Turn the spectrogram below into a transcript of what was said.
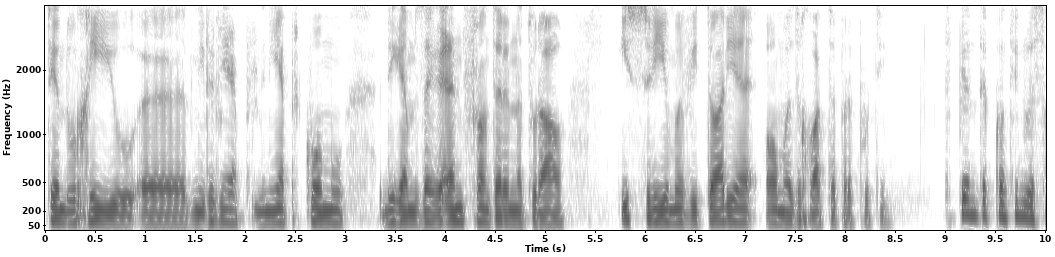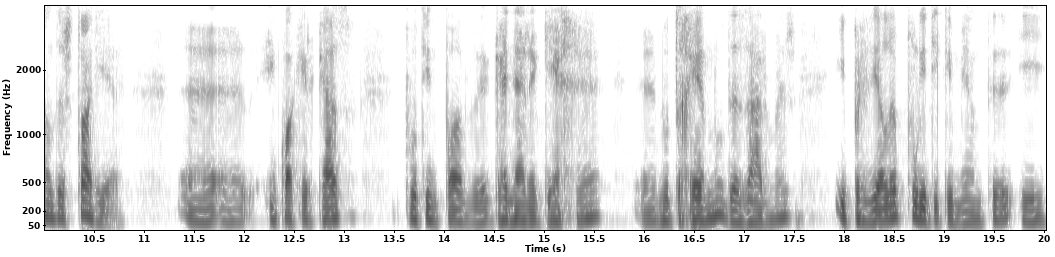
tendo o rio uh, Dnieper, Dnieper. Dnieper como, digamos, a grande fronteira natural, isso seria uma vitória ou uma derrota para Putin? Depende da continuação da história. Uh, em qualquer caso, Putin pode ganhar a guerra uh, no terreno das armas e perdê-la politicamente e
